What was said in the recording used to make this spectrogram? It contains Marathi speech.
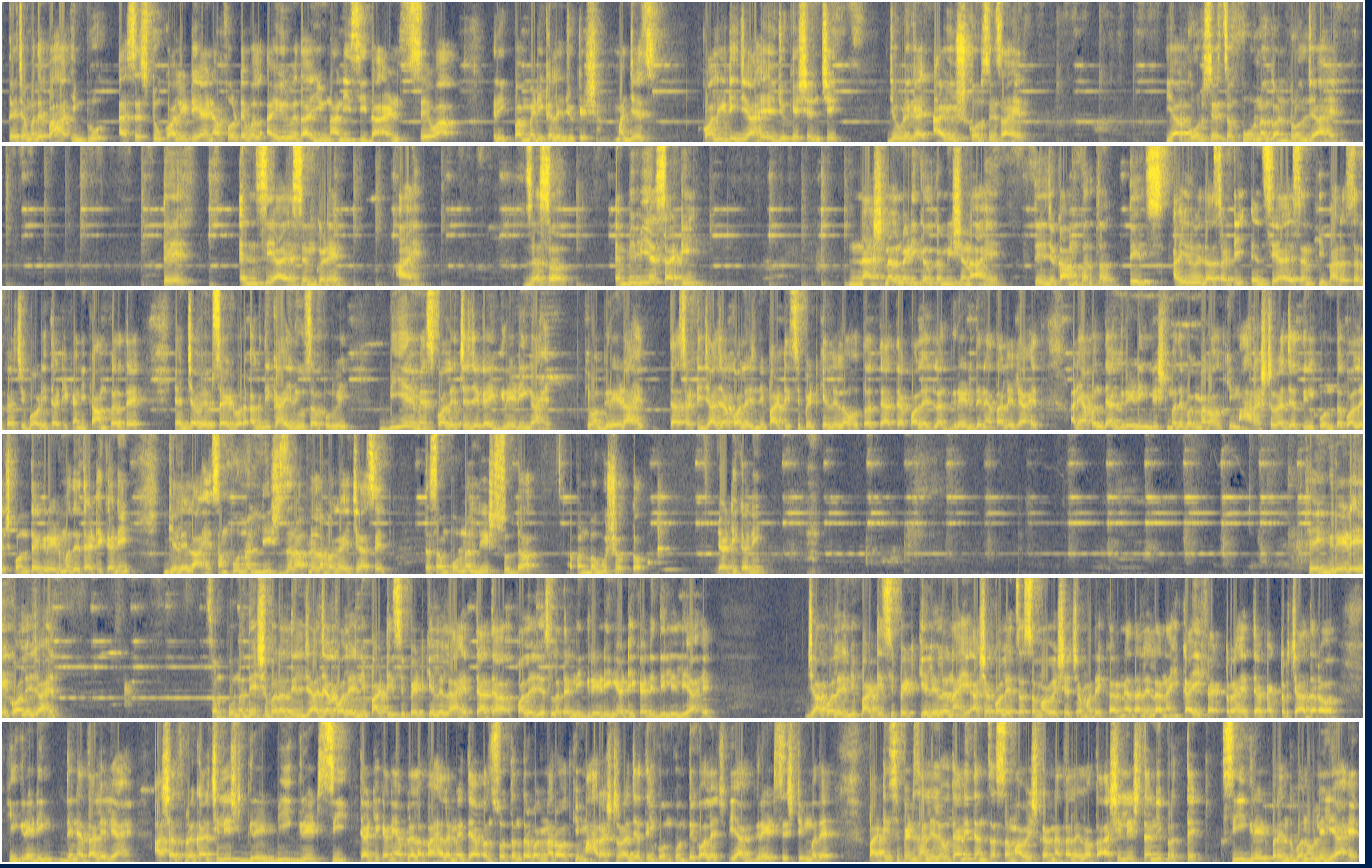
त्याच्यामध्ये पहा improve access to quality and affordable Ayurveda Unani Siddha and Sowa Rigpa medical education म्हणजेच क्वालिटी जी आहे एज्युकेशनची जेवढे काय आयुष कोर्सेस आहेत या कोर्सेसचं पूर्ण कंट्रोल जे आहे ते एन सी आय एस एमकडे आहे. जसं एम बी बी एससाठी नॅशनल मेडिकल कमिशन आहे ते जे काम करतं तेच. आयुर्वेदासाठी N C I S M ही भारत सरकारची बॉडी त्या ठिकाणी काम करते. यांच्या वेबसाईटवर अगदी काही दिवसापूर्वी बी एम एस कॉलेजचे जे काही ग्रेडिंग आहेत किंवा ग्रेड आहेत त्यासाठी ज्या ज्या कॉलेजनी पार्टिसिपेट केलेलं होतं त्या त्या कॉलेजला ग्रेड देण्यात आलेले आहेत. आणि आपण त्या ग्रेडिंग लिस्टमध्ये बघणार आहोत की महाराष्ट्र राज्यातील कोणतं कॉलेज कोणत्या ग्रेडमध्ये त्या ठिकाणी गेलेलं आहे. संपूर्ण लिस्ट जर आपल्याला बघायची असेल तर संपूर्ण लिस्टसुद्धा आपण बघू शकतो. या ठिकाणी. हे ग्रेड ए कॉलेज आहेत. संपूर्ण देशभरातील ज्या ज्या कॉलेजनी पार्टिसिपेट केलेलं आहे त्या त्या कॉलेजेसला त्यांनी ग्रेडिंग या ठिकाणी दिलेली आहे. ज्या कॉलेजनी पार्टिसिपेट केलेलं नाही अशा कॉलेजचा समावेश याच्यामध्ये करण्यात आलेला नाही. काही फॅक्टर आहेत त्या फॅक्टरच्या आधारावर ही ग्रेडिंग देण्यात आलेली आहे. अशाच प्रकारची list grade B grade C त्या ठिकाणी आपल्याला पाहायला मिळते. आपण स्वतंत्र बघणार आहोत की महाराष्ट्र राज्यातील कोणकोणते कॉलेज या ग्रेड सिस्टीममध्ये पार्टिसिपेट झालेले होते आणि त्यांचा समावेश करण्यात आलेला होता. अशी लिस्ट त्यांनी प्रत्येक सी ग्रेडपर्यंत बनवलेली आहे.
